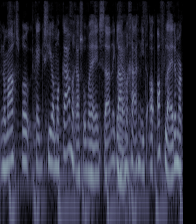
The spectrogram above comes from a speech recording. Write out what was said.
normaal gesproken, kijk, ik zie allemaal camera's om me heen staan. Ik laat Ja. me graag niet afleiden, maar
